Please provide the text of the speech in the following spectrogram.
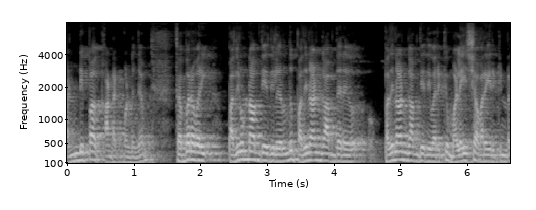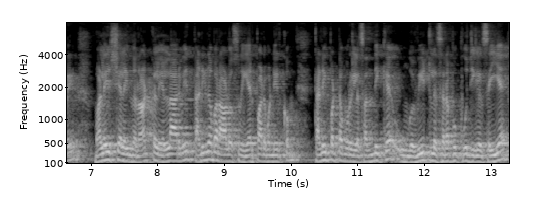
கண்டிப்பாக காண்டாக்ட் பண்ணுங்கள் பிப்ரவரி பதினொன்றாம் தேதியிலிருந்து பதினான்காம் தேதி பதினான்காம் தேதி வரைக்கும் மலேசியா வர இருக்கின்றேன். மலேசியாவில் இந்த நாட்கள் எல்லாருமே தனிநபர் ஆலோசனை ஏற்பாடு பண்ணியிருக்கோம். தனிப்பட்ட முறையில் சந்திக்க உங்கள் வீட்டில் சிறப்பு பூஜைகள் செய்ய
